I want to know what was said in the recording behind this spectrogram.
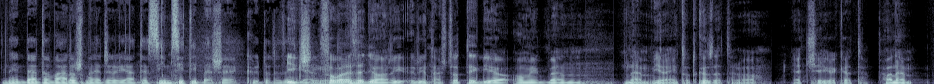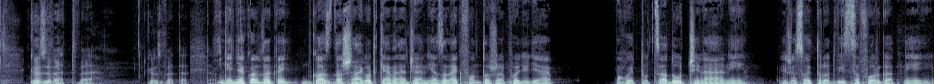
De hát a városmenedzser játék SimCity-be se küldött az Igen, egységeket. szóval ez egy olyan ri- ritán stratégia, amiben nem irányított közvetlenül a egységeket, hanem közvetve, közvetettem. Igen, gyakorlatilag egy gazdaságot kell menedzselni, az a legfontosabb, hogy ugye hogy tudsz adót csinálni, és azt hogy tudod visszaforgatni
